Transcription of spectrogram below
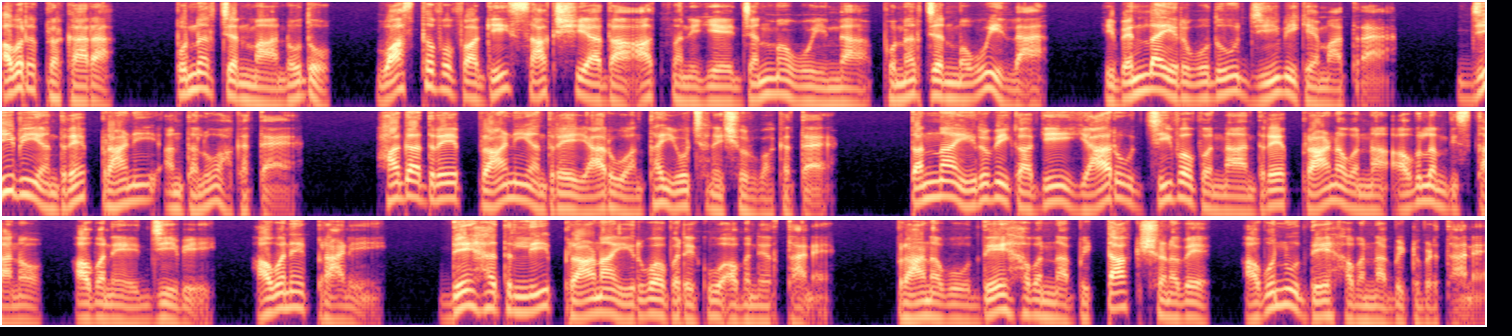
ಅವರ ಪ್ರಕಾರ ಪುನರ್ಜನ್ಮ ಅನ್ನೋದು ವಾಸ್ತವವಾಗಿ ಸಾಕ್ಷಿಯಾದ ಆತ್ಮನಿಗೆ ಜನ್ಮವೂ ಇಲ್ಲ, ಪುನರ್ಜನ್ಮವೂ ಇಲ್ಲ. ಇವೆಲ್ಲ ಇರುವುದು ಜೀವಿಗೆ ಮಾತ್ರ. ಜೀವಿ ಅಂದ್ರೆ ಪ್ರಾಣಿ ಅಂತಲೂ ಆಗತ್ತೆ. ಹಾಗಾದ್ರೆ ಪ್ರಾಣಿ ಅಂದ್ರೆ ಯಾರು ಅಂತ ಯೋಚನೆ ಶುರುವಾಗತ್ತೆ. ತನ್ನ ಇರುವಿಗಾಗಿ ಯಾರು ಜೀವವನ್ನ ಅಂದ್ರೆ ಪ್ರಾಣವನ್ನ ಅವಲಂಬಿಸ್ತಾನೋ ಅವನೇ ಜೀವಿ, ಅವನೇ ಪ್ರಾಣಿ. ದೇಹದಲ್ಲಿ ಪ್ರಾಣ ಇರುವವರೆಗೂ ಅವನಿರ್ತಾನೆ. ಪ್ರಾಣವು ದೇಹವನ್ನ ಬಿಟ್ಟಾಕ್ಷಣವೇ ಅವನೂ ದೇಹವನ್ನ ಬಿಟ್ಟುಬಿಡ್ತಾನೆ.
